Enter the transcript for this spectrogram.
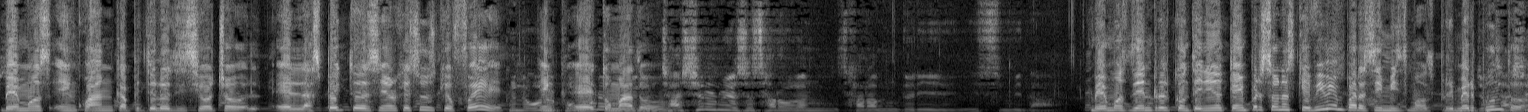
Vemos en Juan capítulo 18 el aspecto del Señor Jesús que fue eh, tomado. Vemos dentro del contenido que hay personas que viven para sí mismos. Primer punto.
